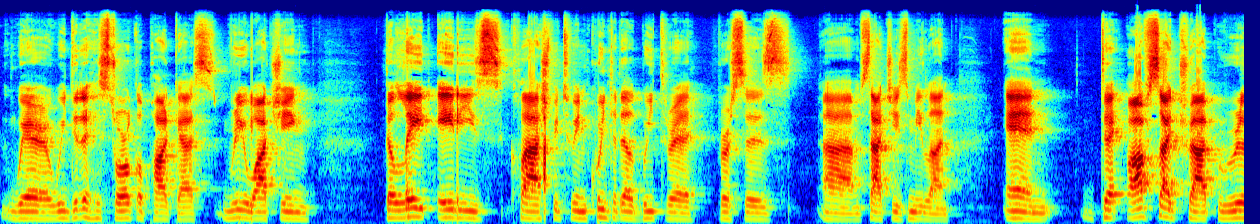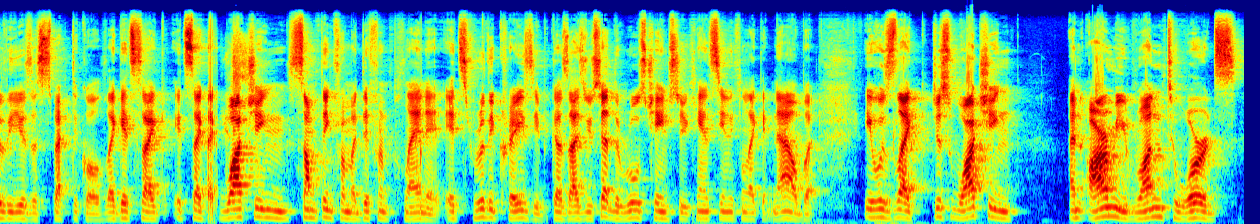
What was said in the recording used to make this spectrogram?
where we did a historical podcast rewatching the late 80s clash between Quinta del Buitre versus um, Sacchi's Milan. And the offside trap really is a spectacle. Like it's like it's like watching something from a different planet. It's really crazy because as you said, the rules changed, so you can't see anything like it now. But it was like just watching an army run towards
